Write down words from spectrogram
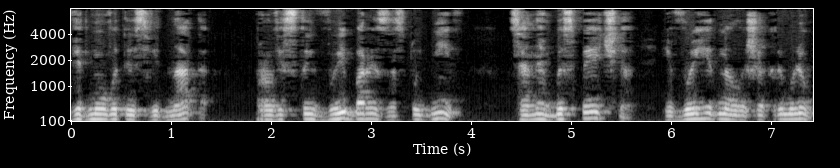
відмовитись від НАТО, провести вибори за 100 днів. Це небезпечно і вигідно лише Кремлю.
